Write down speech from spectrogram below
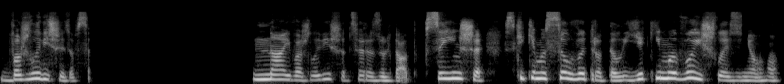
важливіший за все, найважливіше це результат. Все інше, скільки ми сил витратили, які ми вийшли з нього,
